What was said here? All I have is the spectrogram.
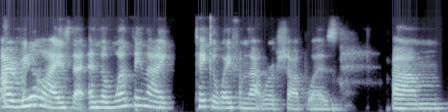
I realized that, and the one thing that I take away from that workshop was um,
